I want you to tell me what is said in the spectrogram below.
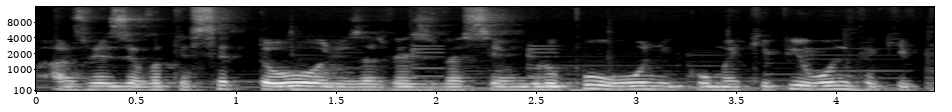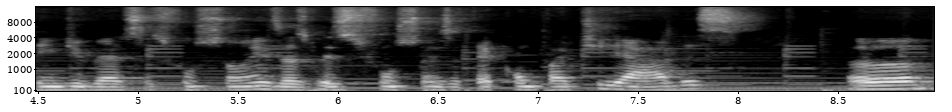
às vezes eu vou ter setores, às vezes vai ser um grupo único, uma equipe única que tem diversas funções, às vezes funções até compartilhadas. Uh,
